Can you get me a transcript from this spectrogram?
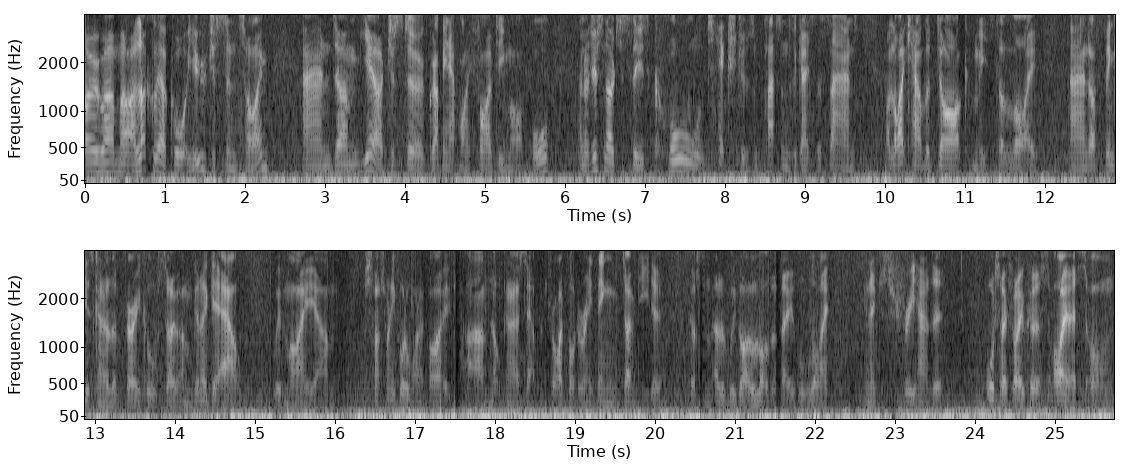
So um, uh, luckily I caught you just in time. And um, yeah, just uh, grabbing at my 5D Mark IV. And I just noticed these cool textures and patterns against the sand. I like how the dark meets the light. And I think it's going to look very cool. So I'm going to get out with my um, just my 24 to 105. I'm not going to set up a tripod or anything. Don't need it. Got some. Uh, we've got a lot of available light. You know, just freehand it autofocus, IS on,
